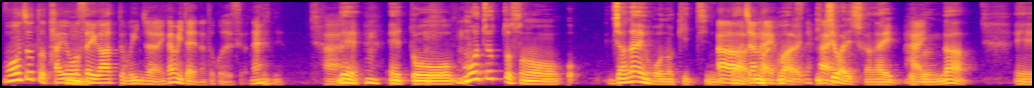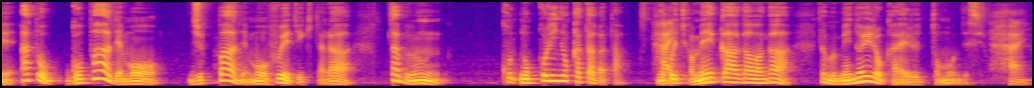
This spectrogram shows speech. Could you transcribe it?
もうちょっと多様性があってもいいんじゃないかみたいなとこですよね。はい。でうん、えっと、もうちょっとその、じゃない方のキッチンあーじゃない方ね。まあ1割しかない部分が、えーあと5%でも10%でも増えてきたら、多分、こ残りの方々、はい残りっていうかメーカー側が多分目の色変えると思うんですよ。はい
